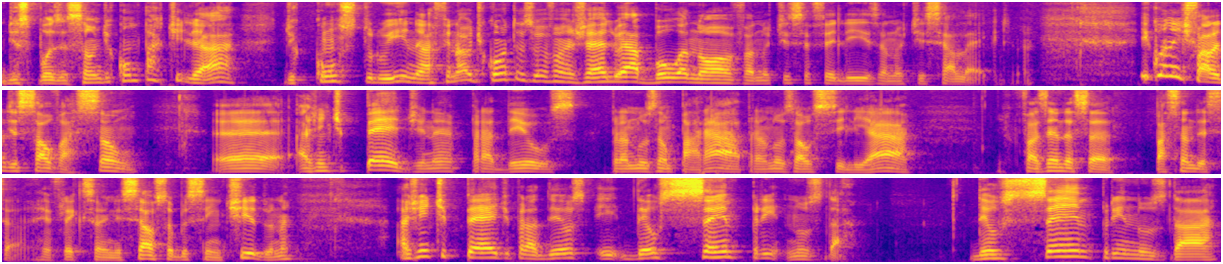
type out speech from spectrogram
disposição de compartilhar, de construir, né? Afinal de contas, o evangelho é a boa nova, a notícia feliz, a notícia alegre. Né? E quando a gente fala de salvação, é, a gente pede né, para Deus para nos amparar, para nos auxiliar, fazendo essa, passando essa reflexão inicial sobre o sentido, né? A gente pede para Deus e Deus sempre nos dá. Deus sempre nos dá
